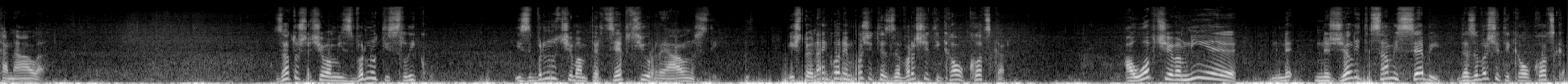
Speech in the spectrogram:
kanala. Zato što će vam izvrnuti sliku. Izvrnut će vam percepciju realnosti. I što je najgore, možete završiti kao kockar. A uopće vam nije, ne, ne želite sami sebi da završite kao kockar.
